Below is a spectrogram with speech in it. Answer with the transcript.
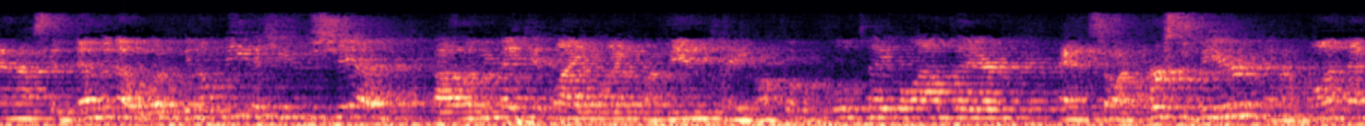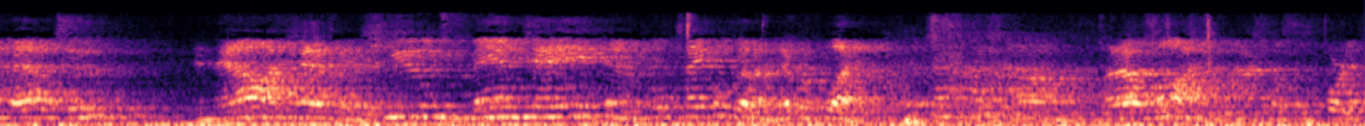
And I said, no, no, no. We don't need a huge shed. Uh, let me make it like like my man cave. I'll put table out there. And so I persevered, and I won that battle too. And now I have a huge man cave and a pool table that I never play. Um, but I won, and that's what's important.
